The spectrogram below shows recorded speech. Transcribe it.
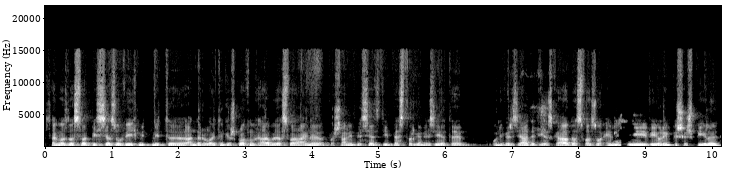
sagen wir so, das war bisher so, wie ich mit, mit äh, anderen Leuten gesprochen habe, das war eine wahrscheinlich bis jetzt die bestorganisierte Universiade, die es gab. Das war so ähnlich wie, wie Olympische Spiele.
